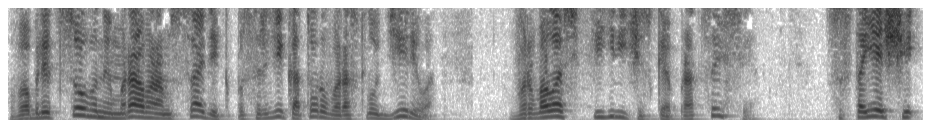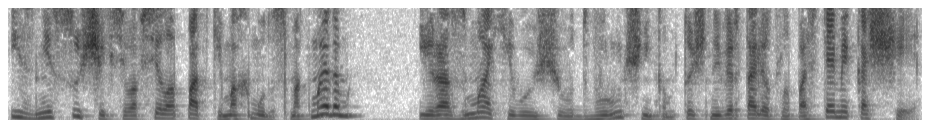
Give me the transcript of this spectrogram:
В облицованный мрамором садик, посреди которого росло дерево, ворвалась феерическая процессия, состоящая из несущихся во все лопатки Махмуда с Макмедом и размахивающего двуручником точно вертолет лопастями Кощея.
